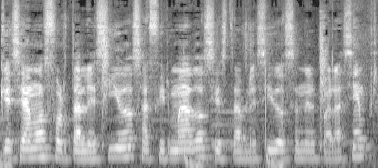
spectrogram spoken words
que seamos fortalecidos, afirmados y establecidos en Él para siempre.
